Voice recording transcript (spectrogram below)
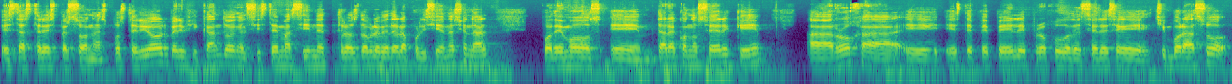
estas tres personas. Posterior, verificando en el sistema Cinetros W de la Policía Nacional, podemos eh, dar a conocer que arroja eh, este PPL prófugo del CRS Chimborazo,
